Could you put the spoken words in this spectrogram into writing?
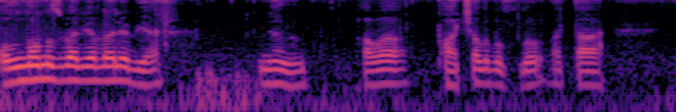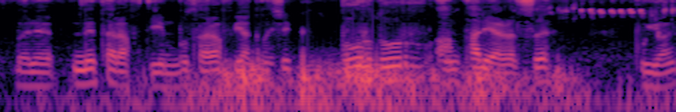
Bulunduğumuz bölge böyle bir yer. İnanın hava parçalı bulutlu hatta böyle ne taraf diyeyim bu taraf yaklaşık Burdur Antalya arası bu yön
